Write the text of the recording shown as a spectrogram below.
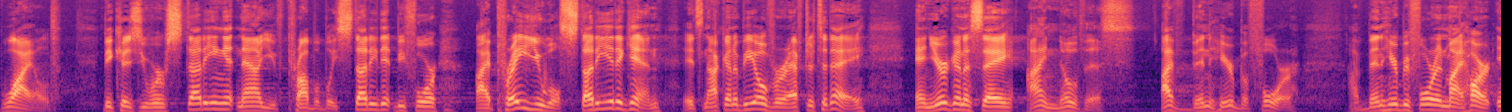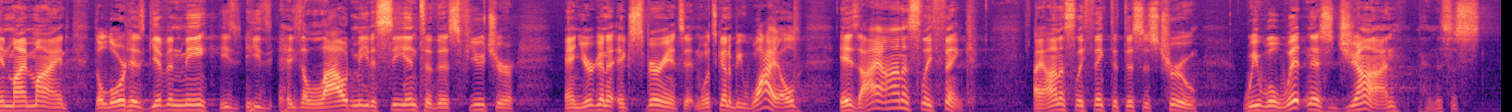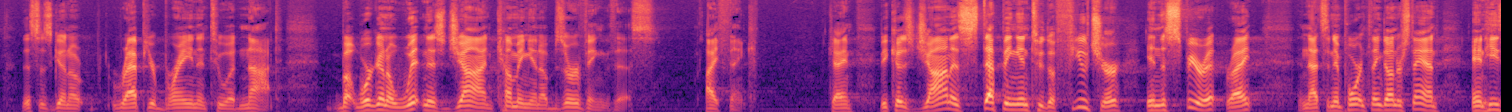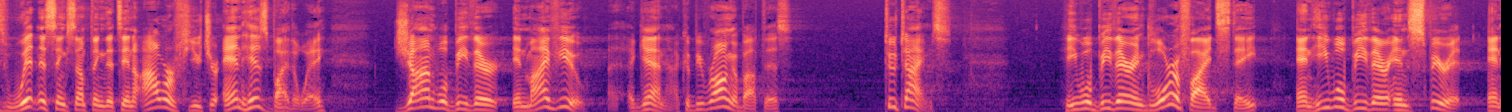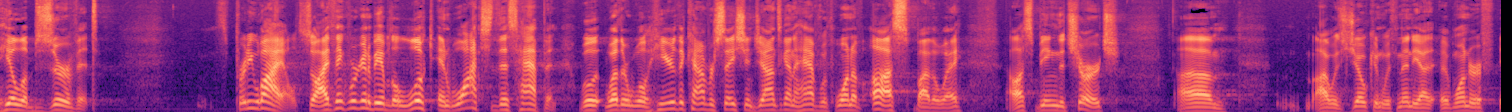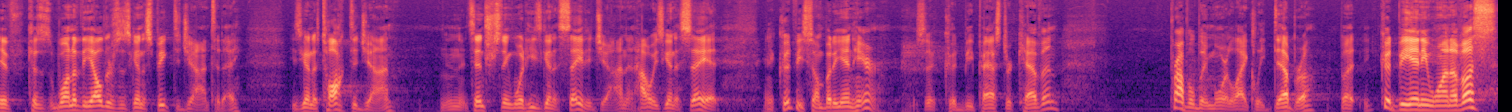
wild because you were studying it now. You've probably studied it before. I pray you will study it again. It's not going to be over after today. And you're going to say, I know this. I've been here before. I've been here before in my heart, in my mind. The Lord has given me, He's, he's, he's allowed me to see into this future, and you're going to experience it. And what's going to be wild is I honestly think, I honestly think that this is true. We will witness John, and this is this is going to wrap your brain into a knot. But we're going to witness John coming and observing this, I think. Okay? Because John is stepping into the future in the spirit, right? And that's an important thing to understand. And he's witnessing something that's in our future and his, by the way. John will be there, in my view, again, I could be wrong about this, two times. He will be there in glorified state, and he will be there in spirit and he'll observe it. It's pretty wild. So I think we're going to be able to look and watch this happen. We'll, whether we'll hear the conversation John's going to have with one of us, by the way, us being the church. Um, I was joking with Mindy. I wonder if, because one of the elders is going to speak to John today. He's going to talk to John. And it's interesting what he's going to say to John and how he's going to say it. And it could be somebody in here. It could be Pastor Kevin, probably more likely Deborah but it could be any one of us.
